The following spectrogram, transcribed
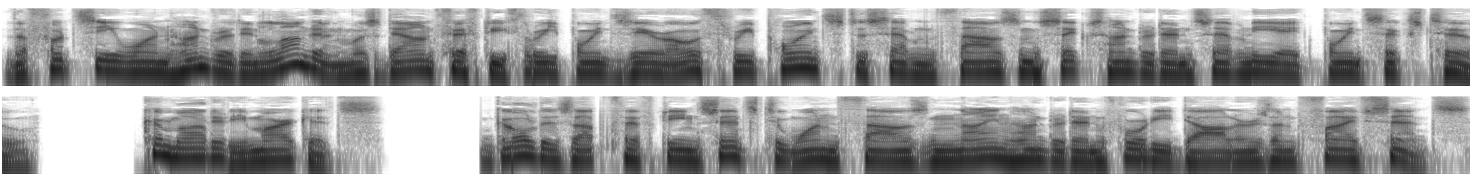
The FTSE 100 in London was down 53.03 points to 7,678.62. Commodity markets. Gold is up 15 cents to $1,940.05.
